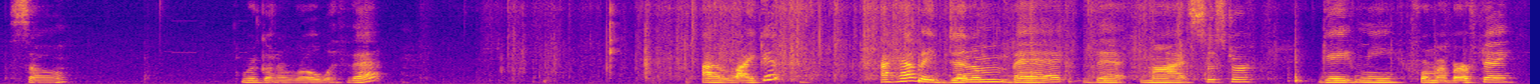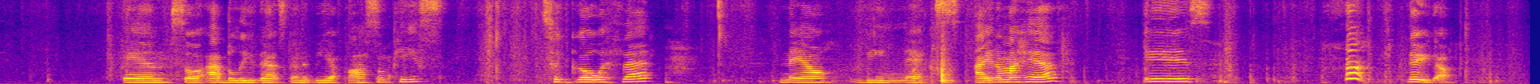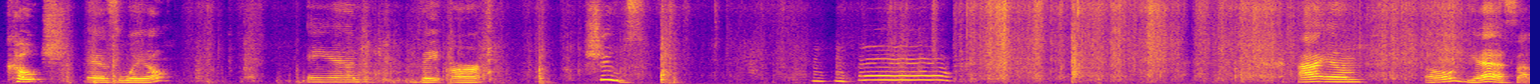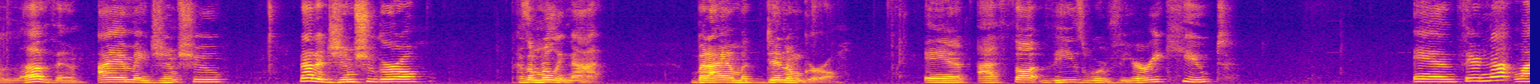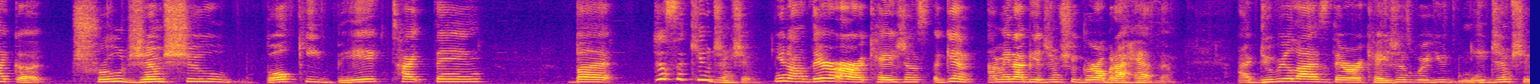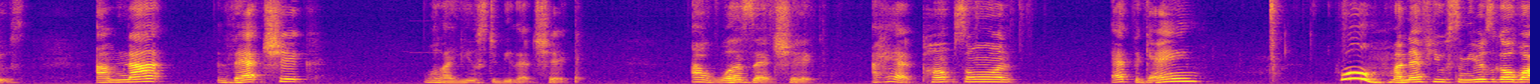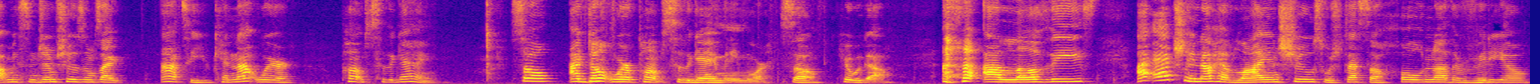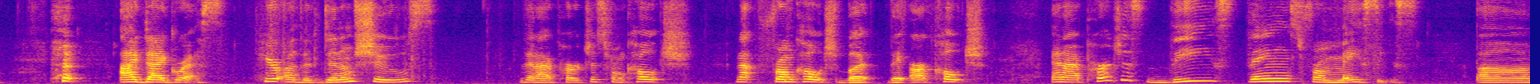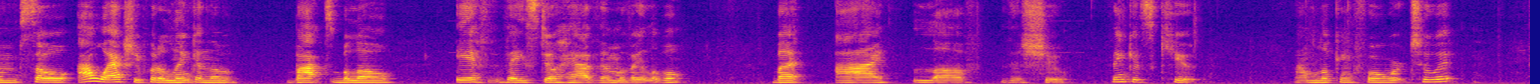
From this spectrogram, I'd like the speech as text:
So we're going to roll with that. I like it. I have a denim bag that my sister gave me for my birthday. And so I believe that's going to be an awesome piece to go with that. Now, the next item I have is, huh, there you go, Coach as well. And they are shoes. I am, oh yes, I love them. I am a gym shoe, not a gym shoe girl, because I'm really not but I am a denim girl. And I thought these were very cute. And they're not like a true gym shoe, bulky, big type thing, but just a cute gym shoe. You know, there are occasions, again, I may not be a gym shoe girl, but I have them. I do realize there are occasions where you need gym shoes. I'm not that chick. Well, I used to be that chick. I was that chick. I had pumps on at the game Whew, my nephew some years ago bought me some gym shoes and was like, Auntie, you cannot wear pumps to the game. So I don't wear pumps to the game anymore. So here we go. I love these. I actually now have lion shoes, which that's a whole nother video. I digress. Here are the denim shoes that I purchased from Coach. Not from Coach, but they are Coach. And I purchased these things from Macy's. Um, so I will actually put a link in the box below if they still have them available. But I love this shoe. I think it's cute. I'm looking forward to it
